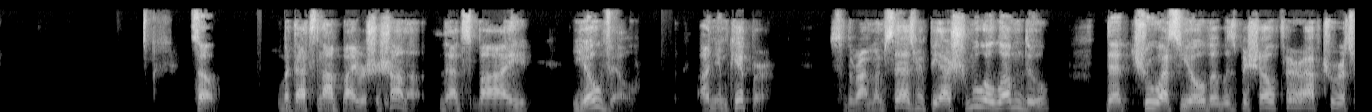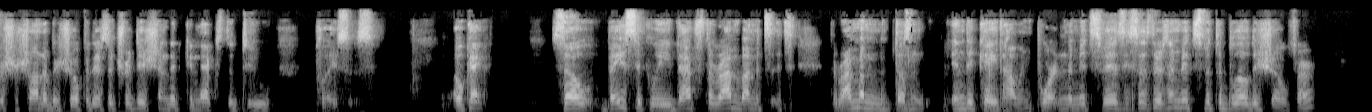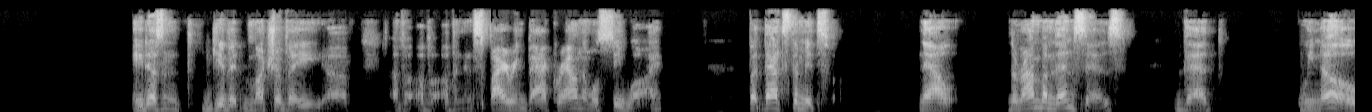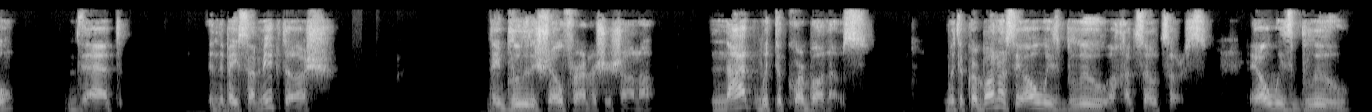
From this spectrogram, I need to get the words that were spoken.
So but that's not by Rosh Hashanah. That's by Yovel on Yom Kippur. So the Rambam says, that Truas Yovel was B'Shofar, after Truas Rosh Hashanah B'Shofar. There's a tradition that connects the two places. Okay, so basically that's the Rambam. It's, it's the Rambam doesn't indicate how important the mitzvah is. He says there's a mitzvah to blow the shofar, he doesn't give it much of a, uh, of, of, a, of an inspiring background, and we'll see why. But that's the mitzvah. Now, the Rambam then says that we know that in the Beis Hamikdash, they blew the shofar on Rosh Hashanah, not with the korbanos. With the korbanos, they always blew a chatzotzos. They always blew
